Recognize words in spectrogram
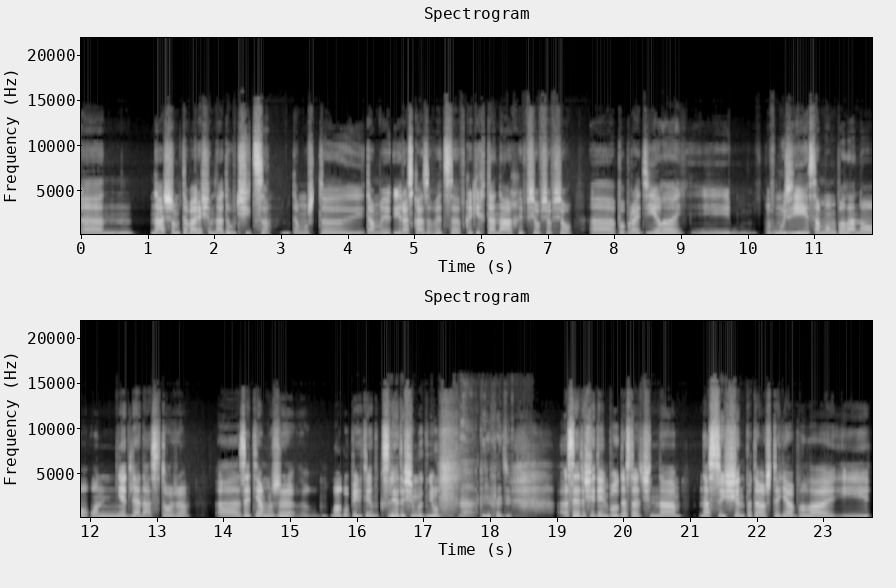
э, нашим товарищам надо учиться, потому что и там и, и рассказывается в каких тонах, и все-все-все. Побродила, и в музее самом была, но он не для нас тоже. А затем уже э, могу перейти к следующему дню. Переходи. А Следующий день был достаточно насыщен, потому что я была и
